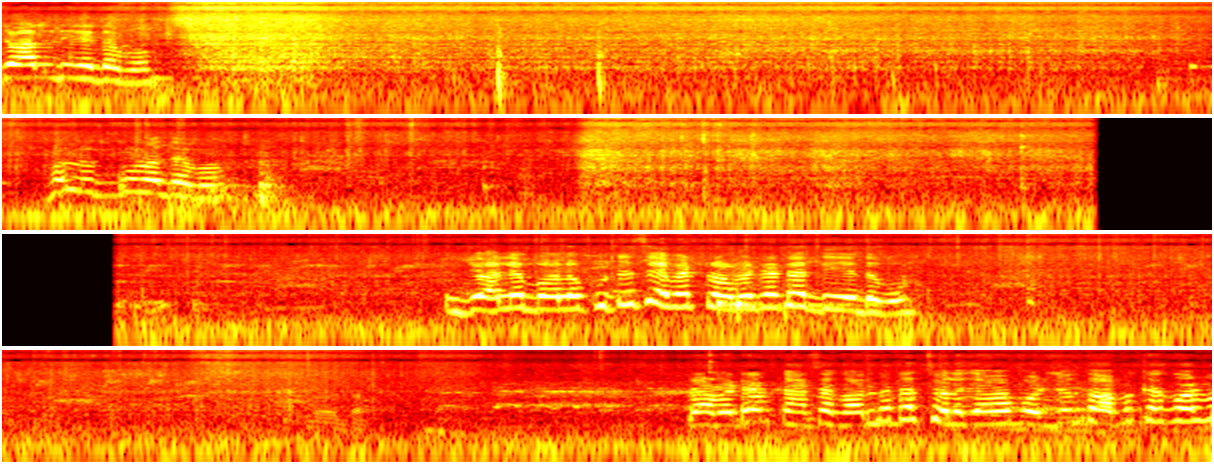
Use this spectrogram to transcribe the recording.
জল দিয়ে দেব। হলুদ গুঁড়ো দেব। জলে বল ফুটেছে, এবার টমেটোটা দিয়ে দেব। টমেটোর কাঁচা গন্ধটা চলে যাওয়া পর্যন্ত অপেক্ষা করব,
